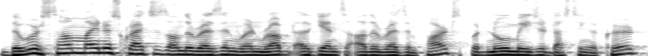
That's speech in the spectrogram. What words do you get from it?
There were some minor scratches on the resin when rubbed against other resin parts, but no major dusting occurred.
